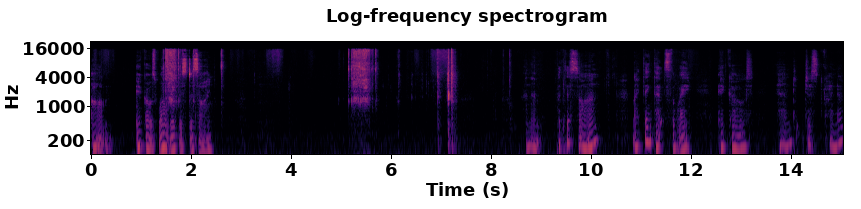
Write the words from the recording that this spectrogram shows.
um, it goes well with this design. And then put this on. And I think that's the way it goes. And just kind of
